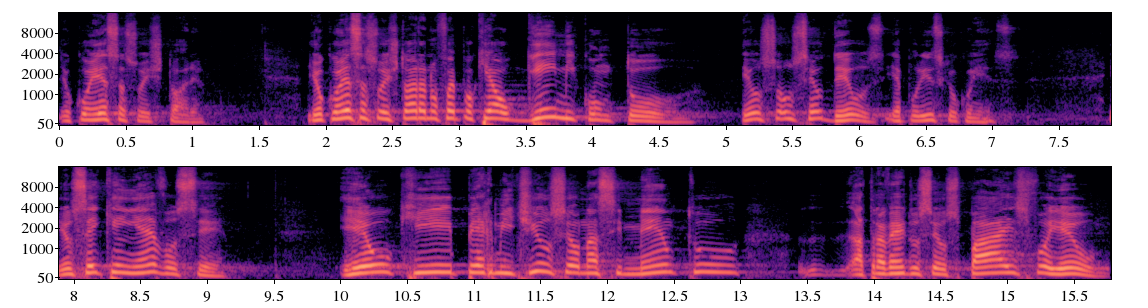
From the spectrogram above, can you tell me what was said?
Eu conheço a sua história. Eu conheço a sua história não foi porque alguém me contou, eu sou o seu Deus e é por isso que eu conheço. Eu sei quem é você. Eu que permiti o seu nascimento através dos seus pais, foi eu.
